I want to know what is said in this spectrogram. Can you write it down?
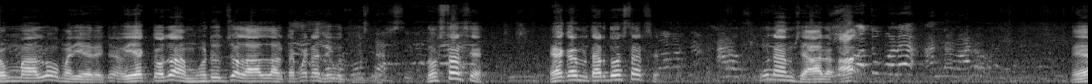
રમવા હાલો મારી યારે કે એક તો જો મોઢું જો લાલ લાલ ટમેટા જેવું થઈ ગયું. દોસ્તાર છે? હે કર્મ તાર દોસ્તાર છે? શું નામ છે? આ આ તું પડે આને મારો હે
